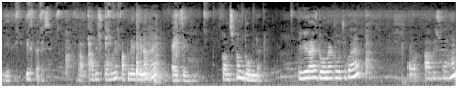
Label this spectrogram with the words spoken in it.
ये देखिए इस तरह से। अब इसको हमें पकने देना है ऐसे कम से कम दो मिनट। देखिए गाइस दो मिनट हो चुका है। और अब इसको हम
